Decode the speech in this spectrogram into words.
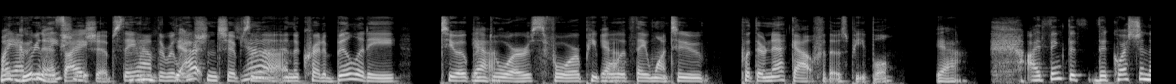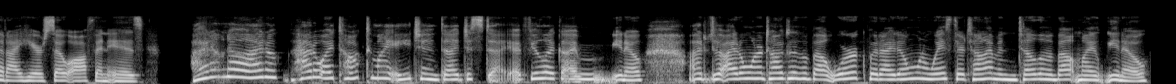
my they goodness, relationships. I, they have the relationships yeah, yeah. And, the, and, the, credibility to open yeah. doors for people if they want to put their neck out for those people. Yeah. I think that the question that I hear so often is, I don't know. I don't. How do I talk to my agent? I just. I, feel like I'm. You know, I, I don't want to talk to them about work, but I don't want to waste their time and tell them about my. You know,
